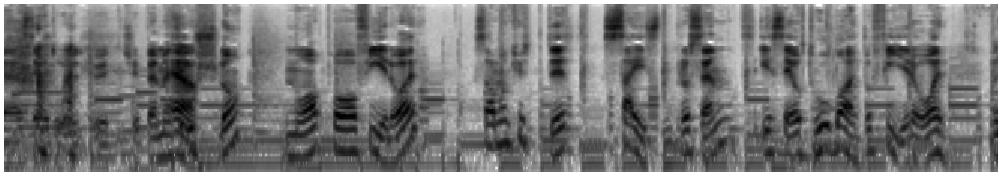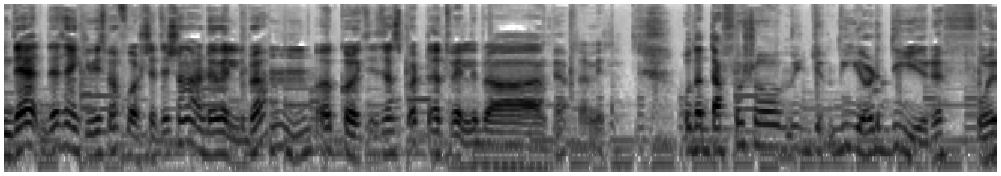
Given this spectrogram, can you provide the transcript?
eh, CO2-utslippet. Men Ja. i Oslo, nå på fire år, så har man kuttet 16% i CO2 bare på fire år. Men det, det tenker jeg, hvis man fortsetter sånn, er det jo veldig bra. Mhm. Og kollektivtransport er et veldig bra Ja. middel. Og det er derfor så vi, vi gjør det dyrere for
